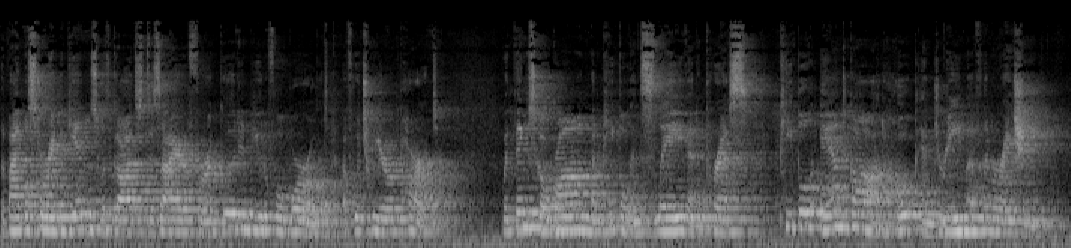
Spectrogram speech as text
The Bible story begins with God's desire for a good and beautiful world of which we are a part. When things go wrong, when people enslave and oppress, people and God hope and dream of liberation.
